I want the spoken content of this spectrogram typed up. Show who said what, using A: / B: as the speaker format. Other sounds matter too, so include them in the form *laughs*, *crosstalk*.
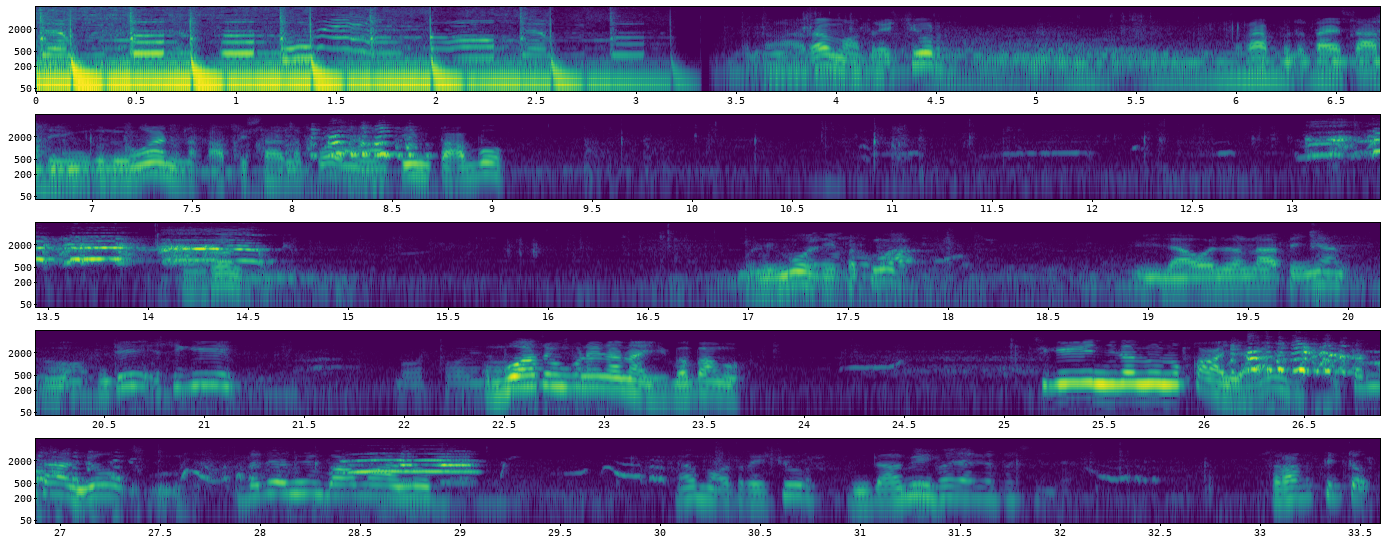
A: Magandang araw mga treasure. Tara, punta tayo sa ating gulungan. Nakapisa na po ang ating pabo. Meron. Kunin mo, lipat mo. Ilawan lang natin yan. Oh, hindi, sige. Buhatin mo muna yung nanay, baba mo. Sige, hindi lang nung kaya. Tandaan nyo. Dalian nyo baka maano. Ah, mga treasure. Ang dami.
B: Di ba lalabas nila?
A: Sarap pinto.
